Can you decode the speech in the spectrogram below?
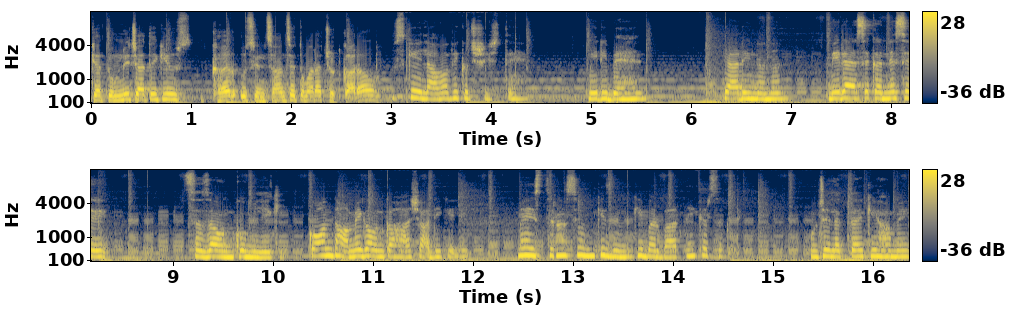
क्या तुम नहीं चाहती कि उस घर उस इंसान से तुम्हारा छुटकारा हो? उसके अलावा भी कुछ रिश्ते हैं। मेरी बहन प्यारी ननन मेरा ऐसे करने से सजा उनको मिलेगी। कौन थामेगा उनका हाथ शादी के लिए? मैं इस तरह से उनकी ज़िंदगी बर्बाद नहीं कर सकती। मुझे लगता है कि हमें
